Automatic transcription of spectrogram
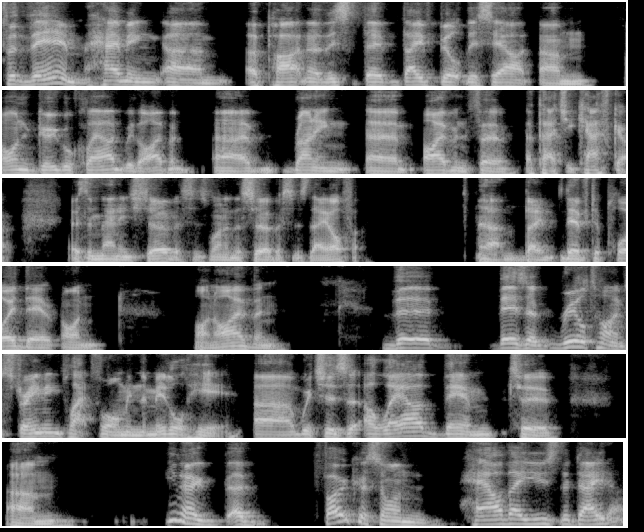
for them, having um, a partner, this they've, they've, built this out um, on Google Cloud with Aiven, uh, running um, Aiven for Apache Kafka as a managed service is one of the services they offer. Um, they, they've deployed there on on Aiven. The there's a real time streaming platform in the middle here, uh, which has allowed them to, um, you know, uh, focus on how they use the data,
